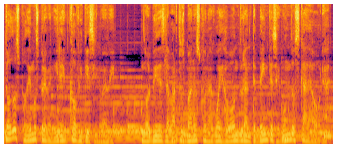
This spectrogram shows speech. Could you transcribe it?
Todos podemos prevenir el COVID-19. No olvides lavar tus manos con agua y jabón durante 20 segundos cada hora.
